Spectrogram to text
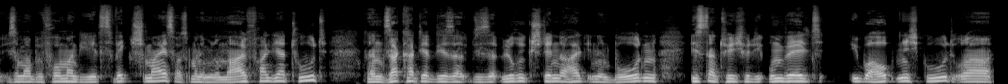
ich sag mal, bevor man die jetzt wegschmeißt, was man im Normalfall ja tut, dann sackert ja dieser, dieser Ölrückstände halt in den Boden, ist natürlich für die Umwelt überhaupt nicht gut. Oder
